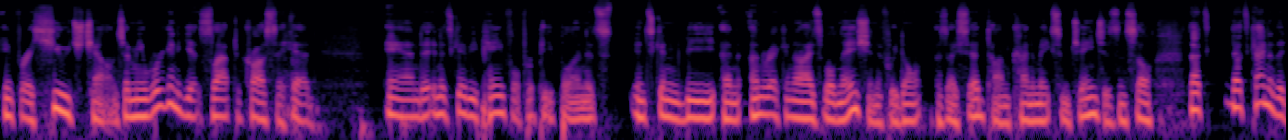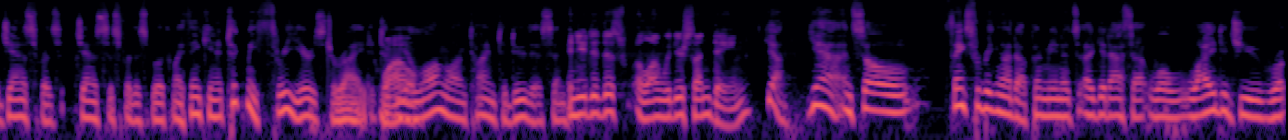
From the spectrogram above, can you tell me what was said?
in for a huge challenge. I mean, we're going to get slapped across the head and, and it's going to be painful for people. And it's, it's going to be an unrecognizable nation if we don't, as I said, Tom, kind of make some changes. And so that's that's kind of the genesis for, genesis for this book. My thinking. It took me three years to write. It took wow. me a long, long time to do this. And and you did this along with your son Dane. Yeah, yeah. And so thanks for bringing that up. I mean, it's I get asked that. Well, why did you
